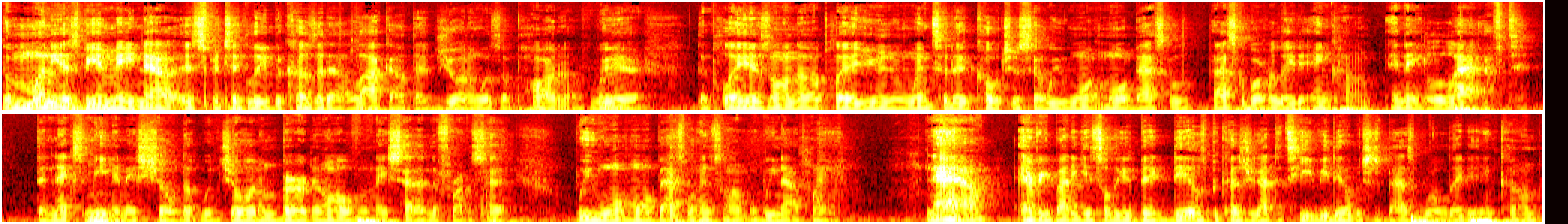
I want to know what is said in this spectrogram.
the money that's being made now is particularly because of that lockout that Jordan was a part of, where the players on the player union went to the coach and said, "We want more basketball basketball related income," and they laughed. The next meeting, they showed up with Jordan, Bird, and all of them. They sat in the front and said, "We want more basketball income, and we not playing." Now everybody gets all these big deals because you got the TV deal, which is basketball related income,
